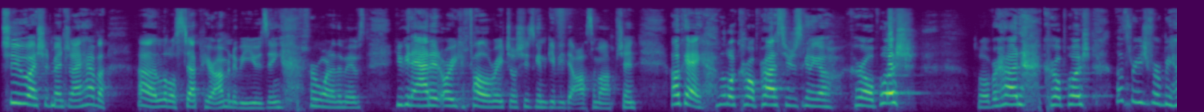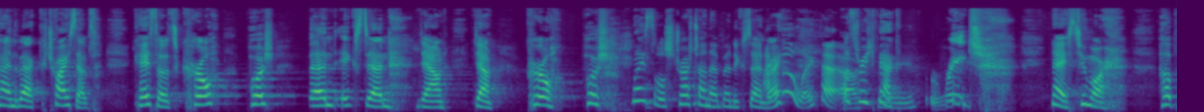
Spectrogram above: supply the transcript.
Two. I should mention I have a, a little step here I'm going to be using for one of the moves. You can add it or you can follow Rachel. She's going to give you the awesome option. Okay. Little curl press. You're just going to go curl push. Overhead, curl push. Let's reach for behind the back, triceps. Okay, so it's curl, push, bend, extend, down, down, curl, push. Nice little stretch on that bend, extend, right? I like that. Let's actually. reach back, reach. Nice, two more. Up,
